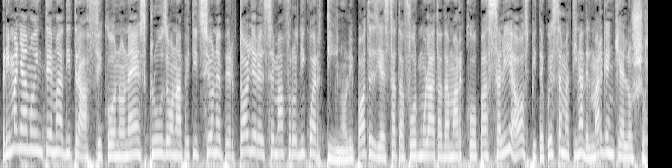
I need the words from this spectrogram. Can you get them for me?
Rimaniamo in tema di traffico, non è esclusa una petizione per togliere il semaforo di Quartino. L'ipotesi è stata formulata da Marco Passalia, ospite questa mattina del Margenchiello Show.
